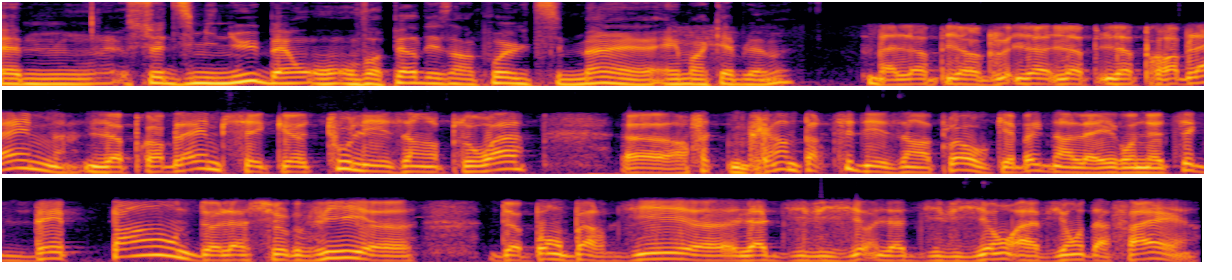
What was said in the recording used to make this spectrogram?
euh, se diminue, ben on, va perdre des emplois ultimement immanquablement? Ben, le, le, le, problème, le problème, c'est que tous les emplois, euh, en fait, une grande partie des emplois au Québec dans l'aéronautique dépendent de la survie euh, de Bombardier, euh, la division, la division avion d'affaires.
